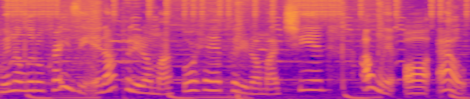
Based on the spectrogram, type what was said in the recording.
went a little crazy and I put it on my forehead put it on my chin. I went all out.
